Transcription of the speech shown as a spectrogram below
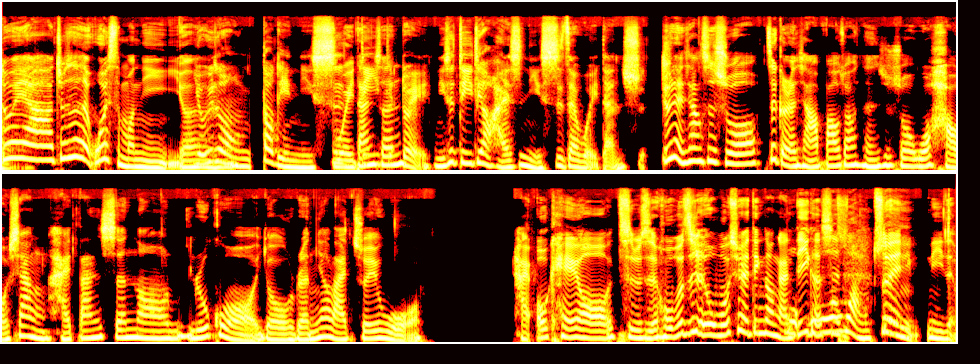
对呀、啊，就是为什么你有有一种到底你是伪单身？对，你是低调还是你是在伪单身？有点像是说，这个人想要包装成是说我好像还单身哦，如果有人要来追我。还 OK 哦，是不是？我不知，我不确定这种感觉。第一个是往最你的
